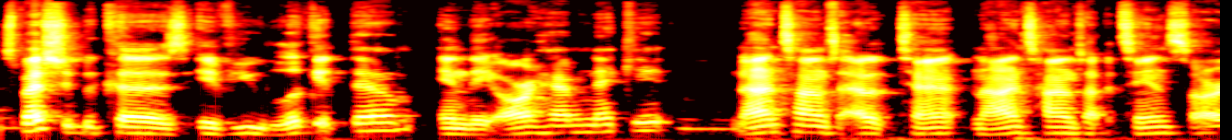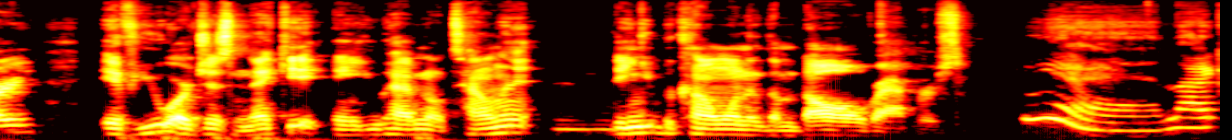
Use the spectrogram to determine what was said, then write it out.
especially because if you look at them and they are half naked, mm-hmm. nine times out of ten, nine times out of ten, sorry, if you are just naked and you have no talent, mm-hmm. then you become one of them doll rappers. Yeah, like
